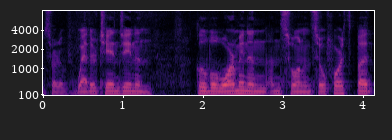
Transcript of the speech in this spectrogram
sort of weather changing and global warming and, and so on and so forth. But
